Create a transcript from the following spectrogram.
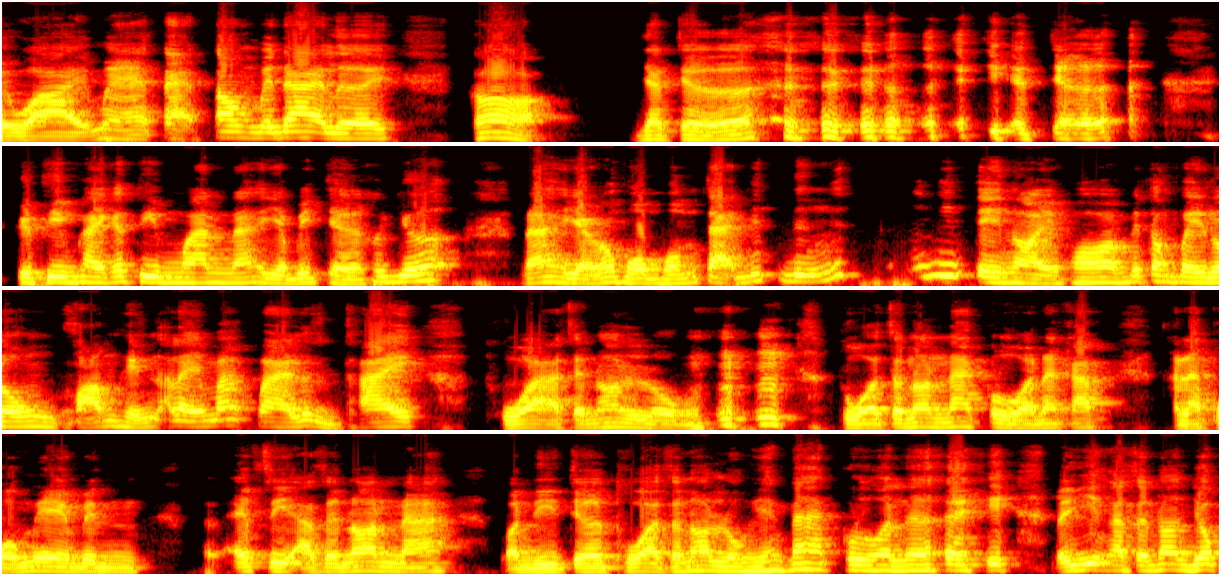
ยวายแหม้แต่ต้องไม่ได้เลย ก็อย่าเจอ อย่าเจอ คือทีมใครก็ทีมมันนะอย่าไปเจอเขาเยอะนะอย่างของผมผมแตะนิดนึงนิดนิดเตหน่อยพอไม่ต้องไปลงความเห็นอะไรมากมายแล้วสุดท้ายทัวร์อาร์เซนอลลง ทัวร์อาร์เซนอลน่ากลัวนะครับขณะผมเองเป็น FC อาร์เซนอลนะวันนี้เจอทัวร์อาร์เซนอลลงยังน่ากลัวเลย แล้วยิ่งอาร์เซนอลยก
